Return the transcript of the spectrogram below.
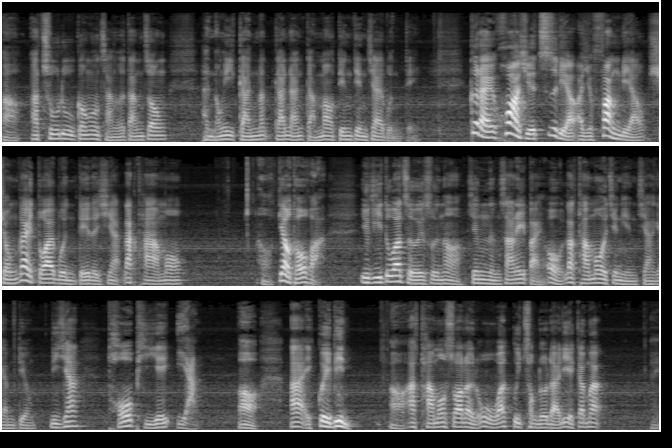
啊啊！出入公共场合当中，很容易感染感染感冒等等这些问题。过来化学治疗还是放疗，上盖大的问题就是啊，落头毛，哦，掉头发，尤其拄啊做的时阵吼，前两三礼拜哦，落头毛诶情形真严重，而且头皮会痒，哦，啊会过敏，哦，啊头毛刷了，哦，我规撮落来，你会感觉，哎，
